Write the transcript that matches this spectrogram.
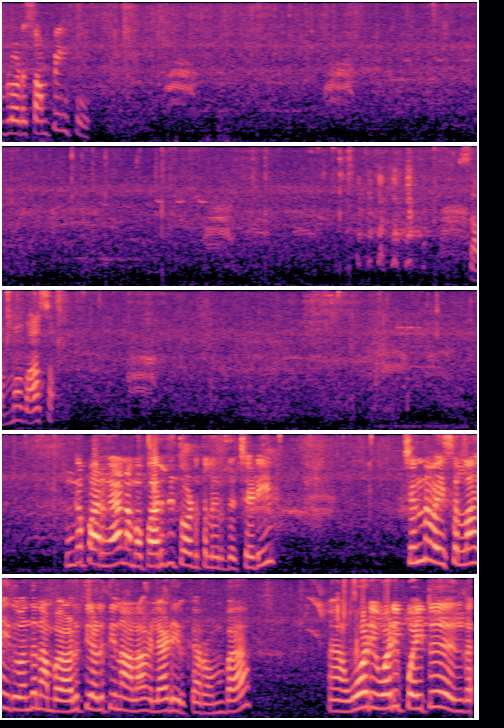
நம்மளோட சம்பிங் பூ. செம்ம வாசம். இங்கே பாருங்க நம்ம பருத்தி தோட்டத்தில் இருந்த செடி. சின்ன வயசுலாம் இது வந்து நம்ம அழுத்தி அழுத்தி நான்லாம் விளையாடி இருக்கேன் ரொம்ப. ஓடி ஓடி போயிட்டு இந்த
